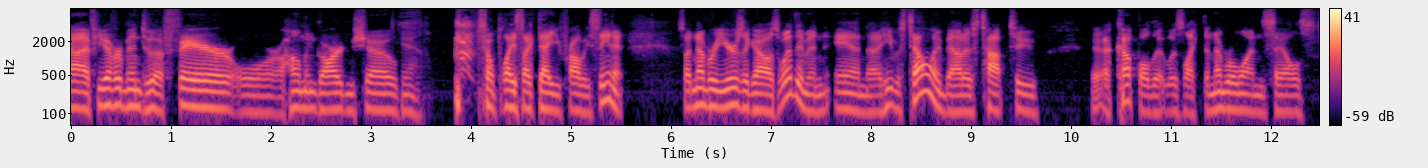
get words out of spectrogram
Uh, if you've ever been to a fair or a home and garden show, Yeah. some place like that, you've probably seen it. So a number of years ago, I was with him, and and uh, he was telling me about his top two, a couple that was like the number one sales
